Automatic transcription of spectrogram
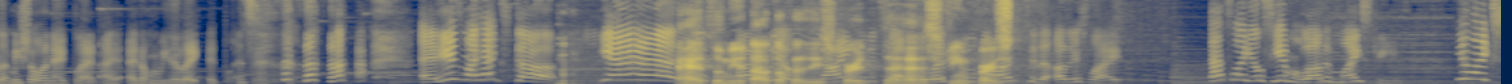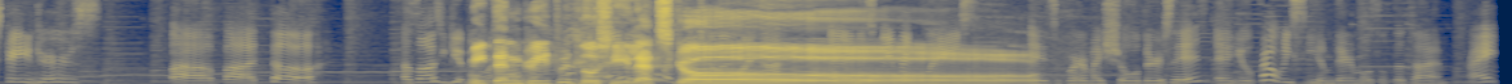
let me show an eggplant. I, I don't really like eggplants. and here's my hex cup. Yeah. I had to mute uh, out of the Discord, minutes left, so uh, stream first. To the other slide. That's why you'll see him a lot in my streams. He likes strangers, uh, but uh, as long as you give meet and greet with Lucy. Let's like to chill in my go! garden, and his favorite place is where my shoulders is, and you'll probably see him there most of the time, right?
